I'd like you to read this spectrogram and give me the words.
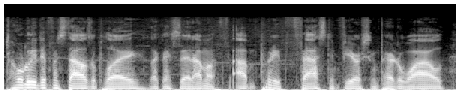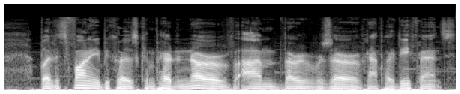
totally different styles of play. Like I said I'm a I'm pretty fast and furious compared to Wild but it's funny because compared to Nerve I'm very reserved and I play defense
